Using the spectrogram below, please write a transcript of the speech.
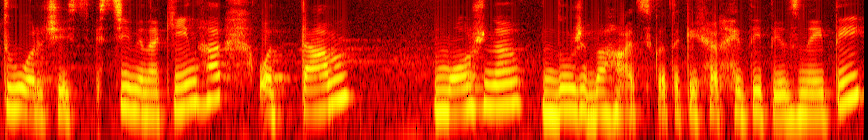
творчість Стівена Кінга, от там можна дуже багатько таких архетипів знайти,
